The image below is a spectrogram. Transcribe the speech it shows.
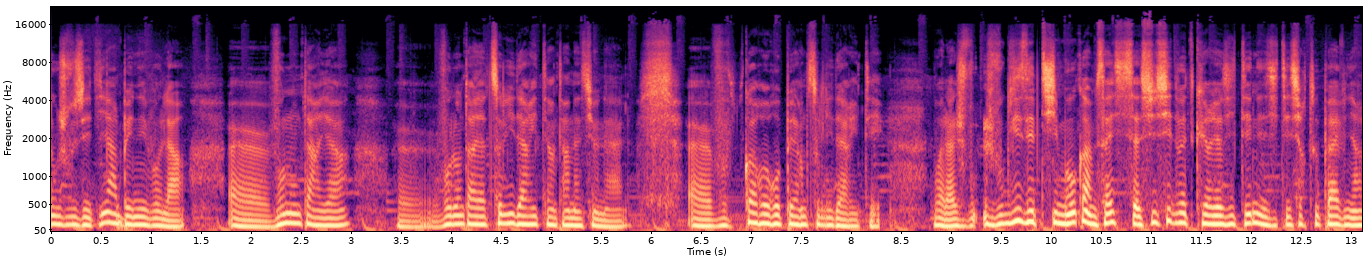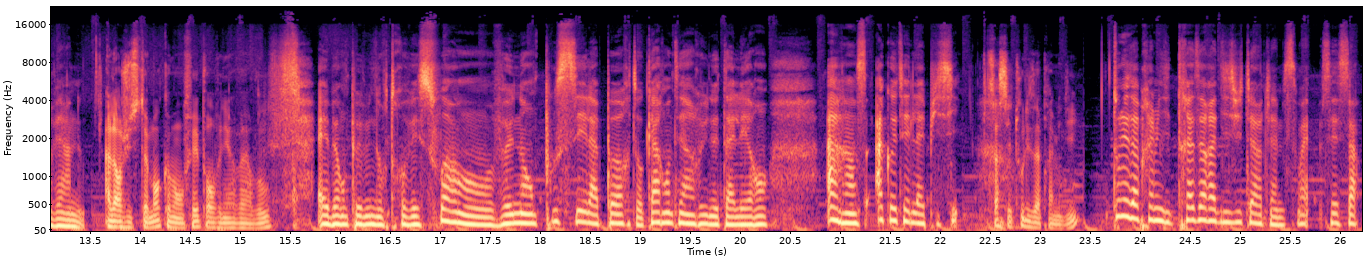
Donc je vous ai dit un bénévolat, euh, volontariat, euh, volontariat de solidarité internationale, euh, corps européen de solidarité. Voilà, je vous, glisse des petits mots comme ça. Et si ça suscite votre curiosité, n'hésitez surtout pas à venir vers nous. Alors justement, comment on fait pour venir vers vous? Eh bien, on peut nous retrouver soit en venant pousser la porte au 41 rue de Talleyrand à Reims, à côté de la piscine. Ça, c'est tous les après-midi tous les après-midi, de 13h à 18h, James. Ouais, c'est ça.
